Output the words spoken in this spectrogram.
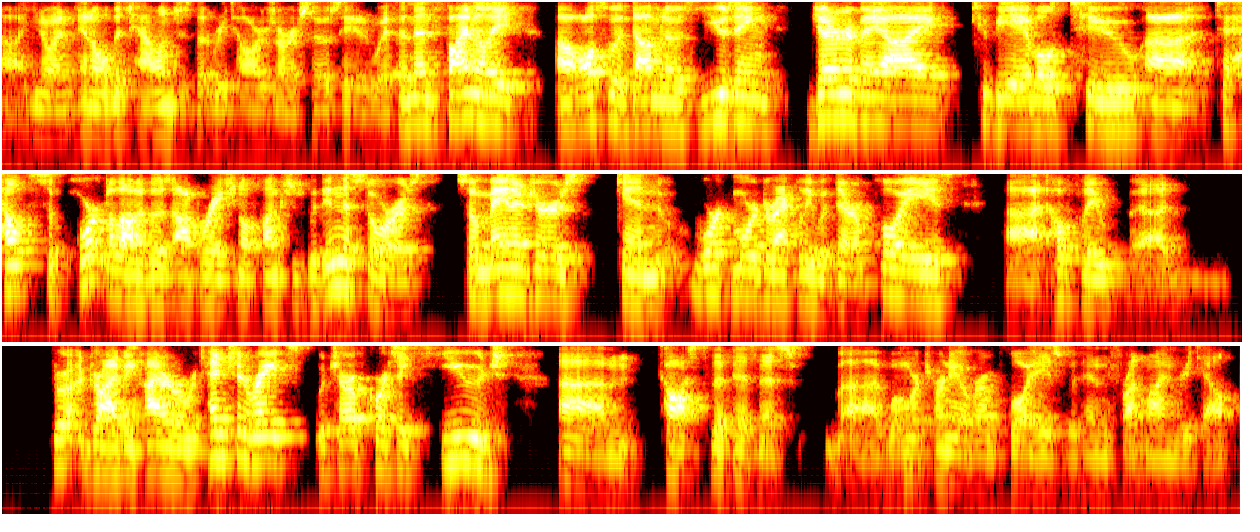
uh, you know, and, and, all the challenges that retailers are associated with. And then finally, uh, also with Domino's, using generative AI to be able to uh, to help support a lot of those operational functions within the stores, so managers can work more directly with their employees, uh, hopefully uh, driving higher retention rates, which are of course a huge um, cost to the business when we're turning over employees within frontline retail.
